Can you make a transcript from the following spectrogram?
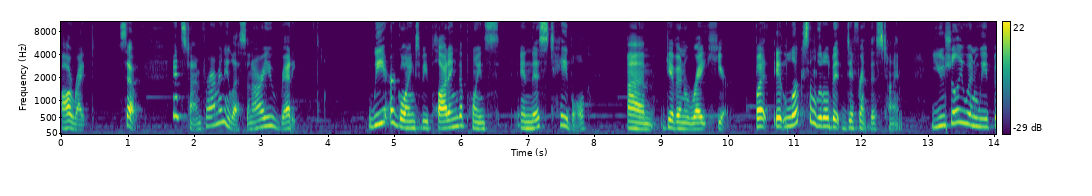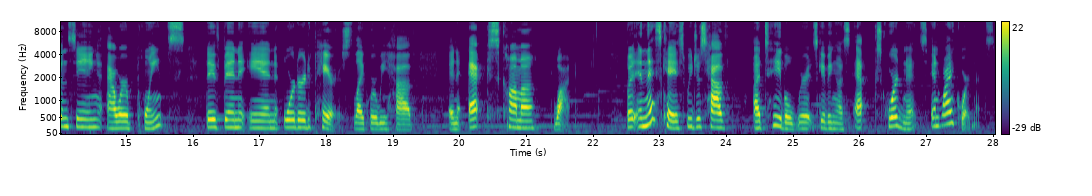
All right, so it's time for our mini lesson. Are you ready? We are going to be plotting the points in this table um, given right here, but it looks a little bit different this time. Usually when we've been seeing our points, they've been in ordered pairs, like where we have an x comma y. But in this case, we just have a table where it's giving us x coordinates and y coordinates.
